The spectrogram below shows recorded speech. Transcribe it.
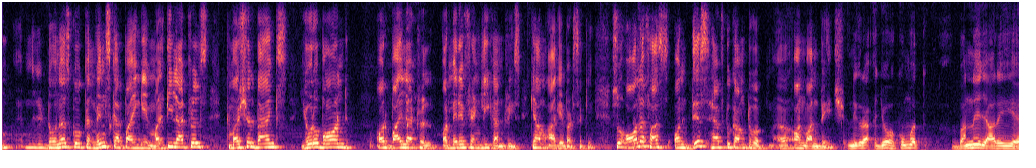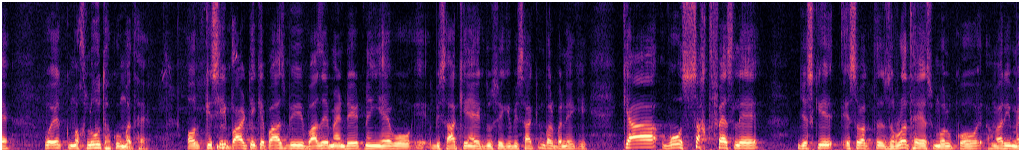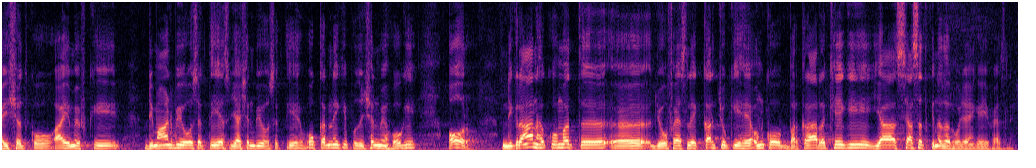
डोनर्स को कन्विंस कर पाएँगे multilaterals commercial banks euro bond और बायलैटरल और मेरे फ्रेंडली कंट्रीज़ कि हम आगे बढ़ सकें। So all of us on this have to come to on one page निगरा जो हुकूमत बनने जा रही है वो एक मखलूत हुकूमत है। और किसी पार्टी के पास भी वाज मैंडेट नहीं है वो बिसाखियाँ एक दूसरे की बिसाखियों पर बनेगी। क्या वो सख्त फैसले जिसकी इस वक्त ज़रूरत है इस मुल्क को हमारी मीशत को आईएमएफ की डिमांड भी हो सकती है सजेशन भी हो सकती है वो करने की पोजीशन में होगी और निगरान हुकूमत जो फ़ैसले कर चुकी है उनको बरकरार रखेगी या सियासत की नज़र हो जाएँगे ये फ़ैसले?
